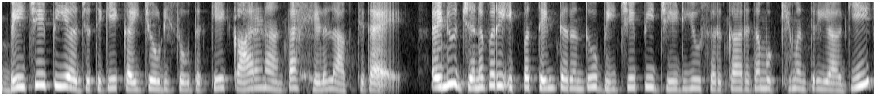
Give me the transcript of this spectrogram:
ಬಿಜೆಪಿಯ ಜೊತೆಗೆ ಕೈಜೋಡಿಸುವುದಕ್ಕೆ ಕಾರಣ ಅಂತ ಹೇಳಲಾಗ್ತಿದೆ. ಇನ್ನು ಜನವರಿ ಇಪ್ಪತ್ತೆಂಟರಂದು ಬಿಜೆಪಿ ಜೆಡಿಯು ಸರ್ಕಾರದ ಮುಖ್ಯಮಂತ್ರಿಯಾಗಿ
